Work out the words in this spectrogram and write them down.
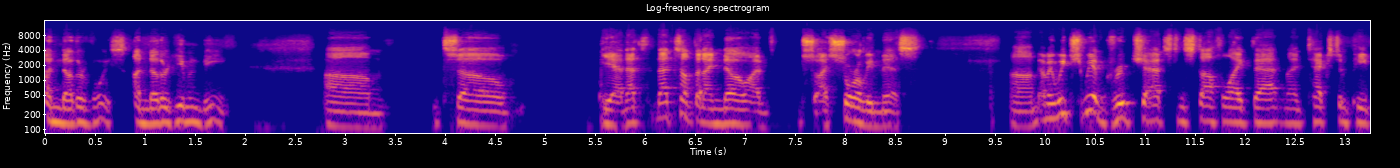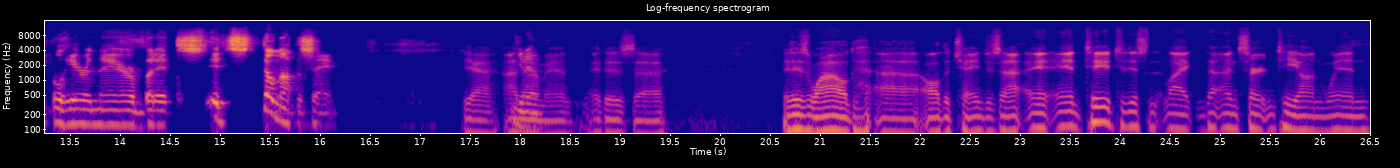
another voice, another human being. Um, so, yeah, that's that's something I know I've I sorely miss. Um, I mean, we we have group chats and stuff like that, and I'm texting people here and there, but it's it's still not the same. Yeah, I You know, know. man. It is uh it is wild, uh all the changes. And, I, and and two to just like the uncertainty on when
